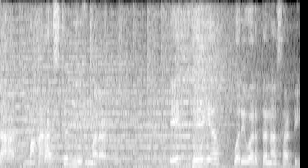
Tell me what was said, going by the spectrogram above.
आहात महाराष्ट्र न्यूज मराठी. एक ध्येय परिवर्तनासाठी.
